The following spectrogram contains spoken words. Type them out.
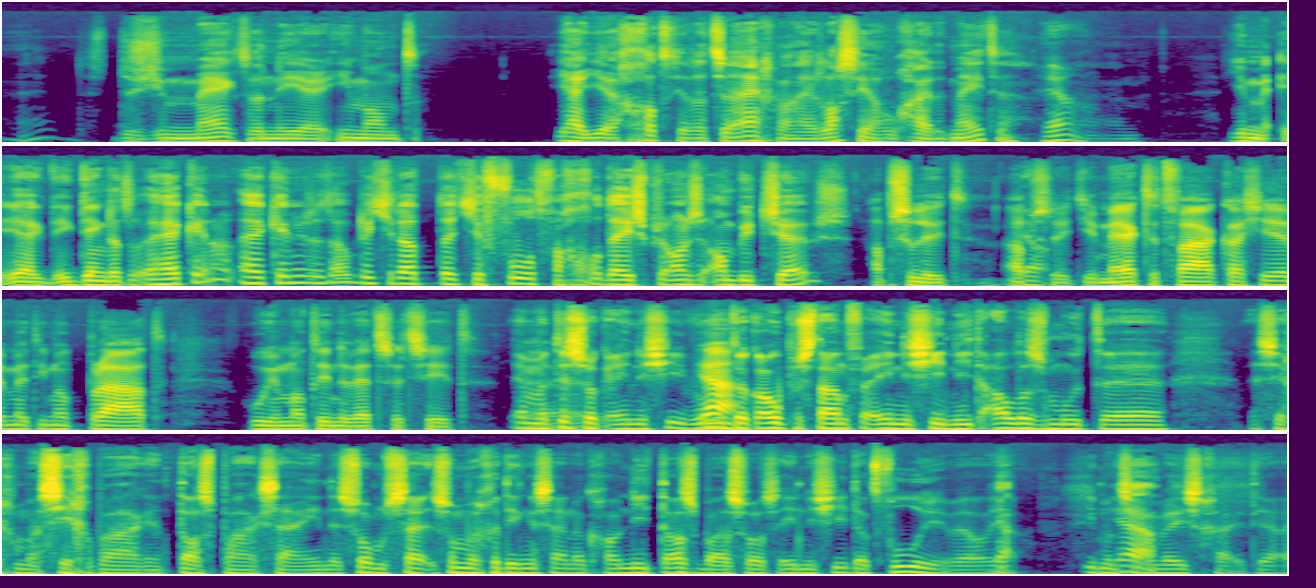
Dus, dus je merkt wanneer iemand... Ja, je, god, ja, dat is eigenlijk wel heel lastig. Ja, hoe ga je dat meten? Ja. Ehm, je, ja, ik denk dat... Herkennen, herkennen jullie dat ook? Dat je, dat, dat je voelt van, god, deze persoon is ambitieus. Absoluut. Absoluut. Je merkt het vaak als je met iemand praat, hoe iemand in de wedstrijd zit. Ja, maar het is Eh, ook energie. We ja. moeten ook openstaan voor energie. Niet alles moet, eh, zeg maar zichtbaar en tastbaar zijn. En soms zijn, sommige dingen zijn ook gewoon niet tastbaar, zoals energie. Dat voel je wel, ja. Ja. Iemands Ja. aanwezigheid, ja.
